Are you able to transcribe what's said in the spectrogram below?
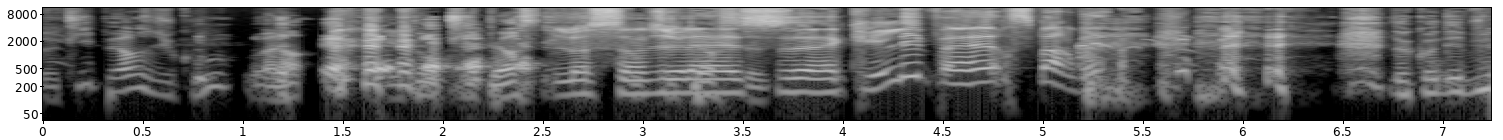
Euh, Clippers, du coup. Voilà. Et donc, Clippers. Los Angeles Clippers, pardon. Donc au début,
